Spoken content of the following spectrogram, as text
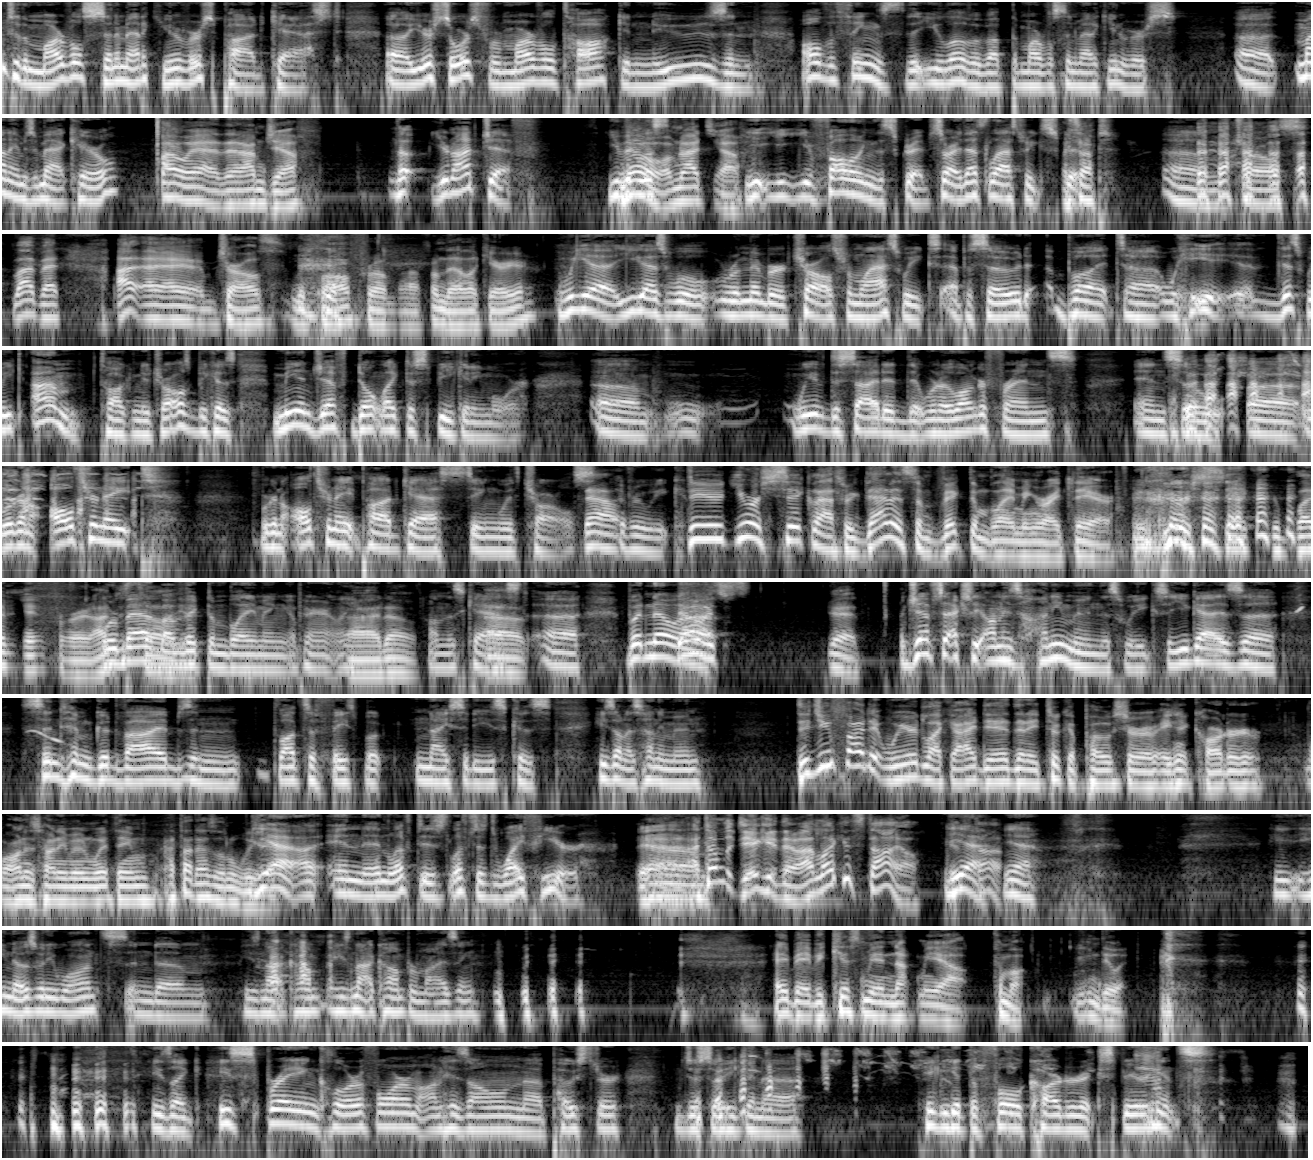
Welcome to the Marvel Cinematic Universe podcast, uh, your source for Marvel talk and news and all the things that you love about the Marvel Cinematic Universe. Uh, my name's Matt Carroll. Oh yeah, then I'm Jeff. No, you're not Jeff. You've No, listen- I'm not Jeff. You, you're following the script. Sorry, that's last week's script, um, Charles. My bad. I, I, I am Charles McCall from uh, from the Helicarrier. We, uh, you guys will remember Charles from last week's episode, but uh, we this week I'm talking to Charles because me and Jeff don't like to speak anymore. Um, we have decided that we're no longer friends, and so uh, we're going to alternate. We're going to alternate podcasting with Charles Now- every week. Dude, you were sick last week. That is some victim blaming right there. You were sick. You're blaming him for it. I'm We're bad about you. victim blaming, apparently, I know. on this cast. Uh, but no, No, uh, it's good. Jeff's actually on his honeymoon this week, so you guys uh, send him good vibes and lots of Facebook niceties because he's on his honeymoon. Did you find it weird, like I did, that he took a poster of Agent Carter on his honeymoon with him? I thought that was a little weird. Yeah, uh, and and left his left his wife here. yeah. I totally dig it though. I like his style. Good Um, yeah, stuff. yeah. He he knows what he wants, and um, he's not com- he's not compromising. Hey, baby, kiss me and knock me out. Come on, you can do it. He's like he's spraying chloroform on his own uh, poster just so he can uh, he can get the full Carter experience.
